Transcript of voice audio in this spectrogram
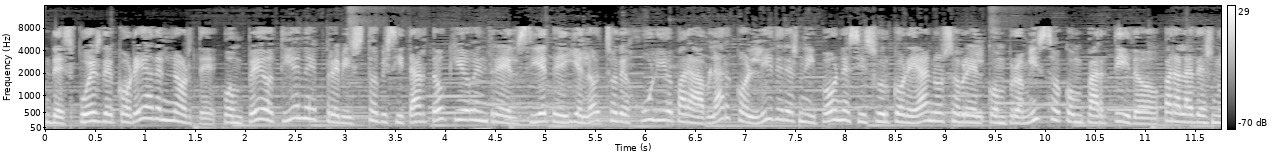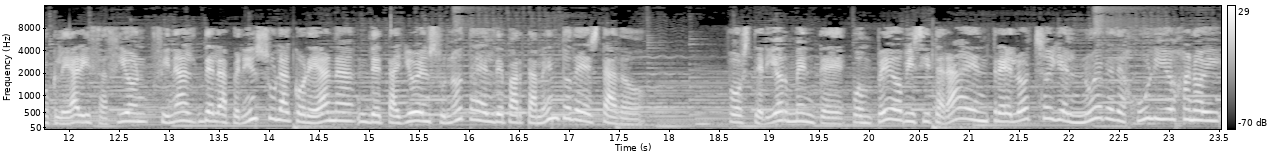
Después de Corea del Norte, Pompeo tiene previsto visitar Tokio entre el 7 y el 8 de julio para hablar con líderes nipones y surcoreanos sobre el compromiso compartido para la desnuclearización final de la península coreana, detalló en su nota el Departamento de Estado. Posteriormente, Pompeo visitará entre el 8 y el 9 de julio Hanoi,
